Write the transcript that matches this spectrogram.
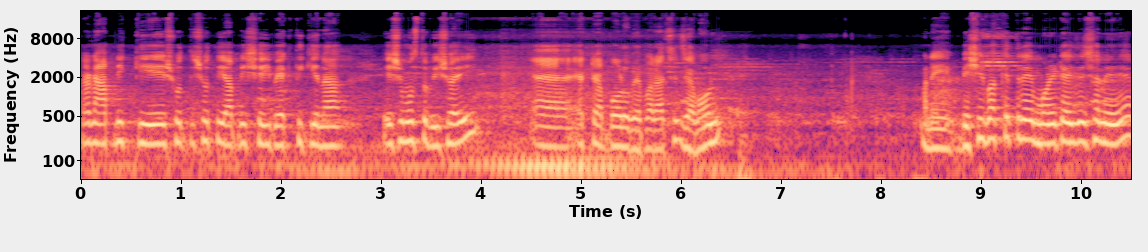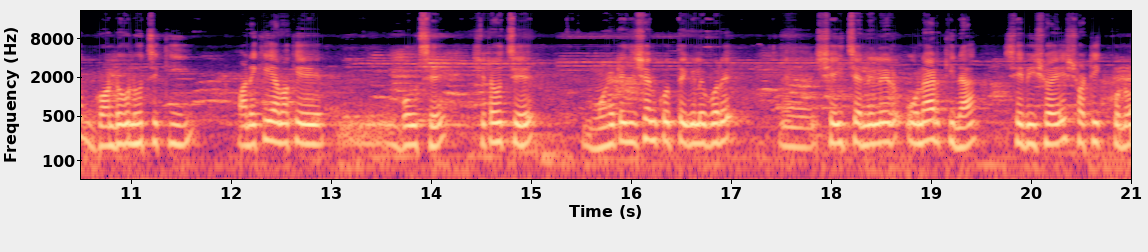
কারণ আপনি কে, সত্যি সত্যি আপনি সেই ব্যক্তি কিনা এই সমস্ত বিষয়েই একটা বড় ব্যাপার আছে। যেমন মানে বেশিরভাগ ক্ষেত্রে মনিটাইজেশনে গণ্ডগোল হচ্ছে কি? অনেকেই আমাকে বলছে, সেটা হচ্ছে মনিটাইজেশন করতে গেলে পরে সেই চ্যানেলের ওনার কিনা, সে বিষয়ে সঠিক কোনো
